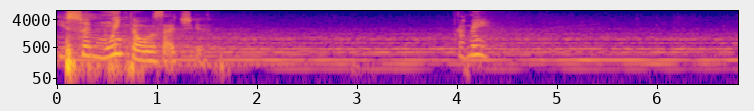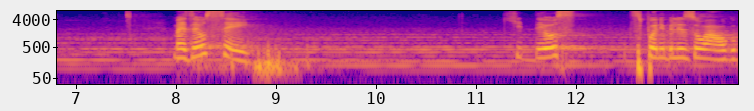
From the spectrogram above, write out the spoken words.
Isso é muita ousadia. Amém? Mas eu sei que Deus disponibilizou algo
